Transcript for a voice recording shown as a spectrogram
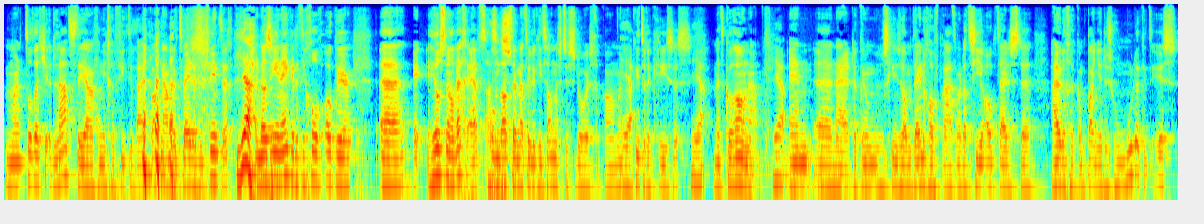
Maar totdat je het laatste jaar van die grafiek erbij pakt, namelijk 2020. Ja. En dan zie je in één keer dat die golf ook weer eh, heel snel weg hebt. Een Omdat er natuurlijk iets anders tussendoor is gekomen. Een Ja. acutere crisis Ja, met corona. ja. En nou ja, daar kunnen we misschien zo meteen nog over praten. Maar dat zie je ook tijdens de huidige campagne. Dus hoe moeilijk het is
